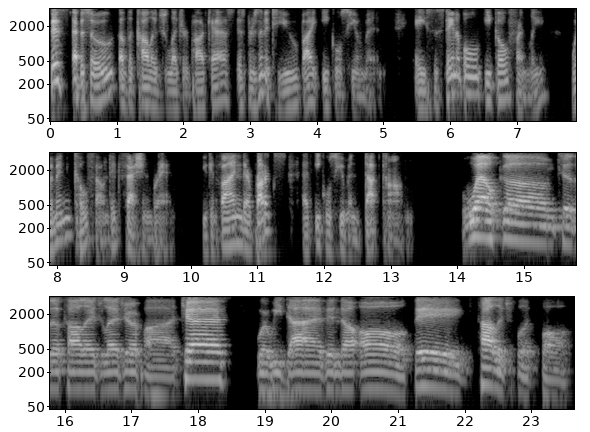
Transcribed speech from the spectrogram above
This episode of the College Ledger podcast is presented to you by Equals Human, a sustainable, eco friendly, women co founded fashion brand. You can find their products at equalshuman.com. Welcome to the College Ledger podcast, where we dive into all things college football,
